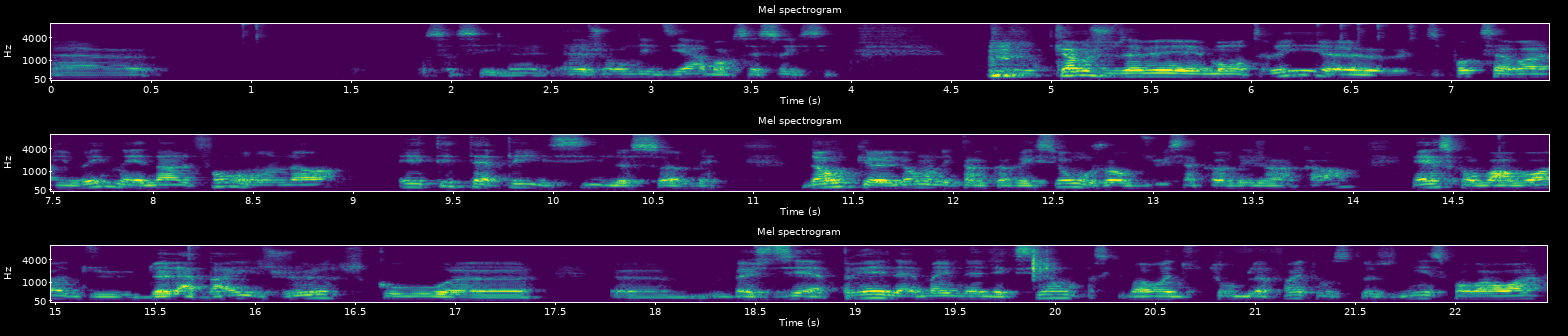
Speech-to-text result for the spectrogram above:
Euh, ça, c'est la, journée d'hier, bon, c'est ça ici. Comme je vous avais montré, euh, je ne dis pas que ça va arriver, mais dans le fond, on a été tapé ici, le sommet. Donc, euh, là, on est en correction. Aujourd'hui, ça corrige encore. Est-ce qu'on va avoir de la baisse jusqu'au euh, ben, je dis après la même élection, parce qu'il va y avoir du trouble fait aux États-Unis, est-ce qu'on va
